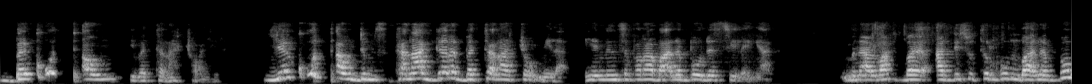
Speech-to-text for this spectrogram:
በቁጣውም ይበተናቸዋል ይላል። የቁጣው ድምፅ ተናገረ በተናቸውም ይላል። ይህንን ስፍራ ባነበው ደስ ይለኛል። ምናልባት በአዲሱ ትርጉም ባነበው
